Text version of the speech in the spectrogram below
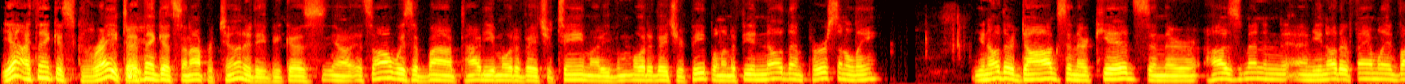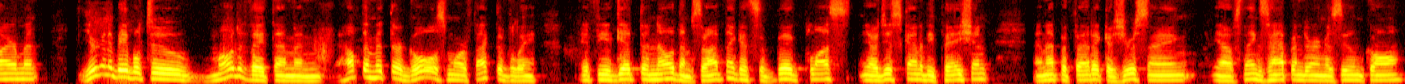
Yeah i think it's great. I think it's an opportunity because you know it's always about how do you motivate your team? How do you motivate your people? And if you know them personally you know their dogs and their kids and their husband and, and you know their family environment you're going to be able to motivate them and help them hit their goals more effectively if you get to know them. So i think it's a big plus you know just kind of be patient and empathetic as you're saying. You know if things happen during a zoom call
